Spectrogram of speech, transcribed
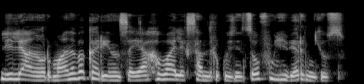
Лилиана Урманова, Карина Заяхова, Александр Кузнецов, Универ News.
